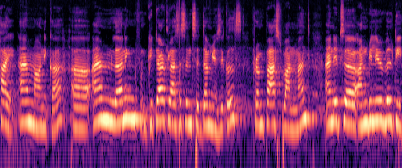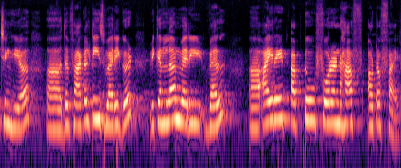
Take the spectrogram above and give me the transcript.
Hi, I'm Monica. Uh, I'm learning guitar classes in Sidda Musicals from past one month, and it's uh, unbelievable teaching here. Uh, the faculty is very good. We can learn very well. Uh, I rate up to four and a half out of five.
